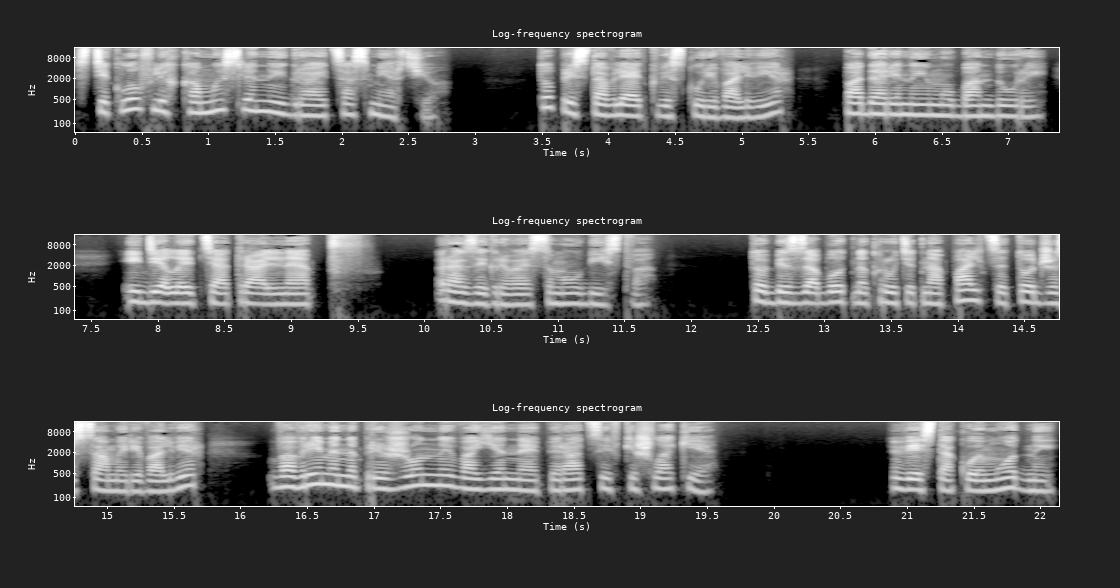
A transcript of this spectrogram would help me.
Стеклов легкомысленно играет со смертью. То приставляет к виску револьвер, подаренный ему бандурой, и делает театральное «пф», разыгрывая самоубийство. То беззаботно крутит на пальце тот же самый револьвер во время напряженной военной операции в кишлаке. Весь такой модный,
